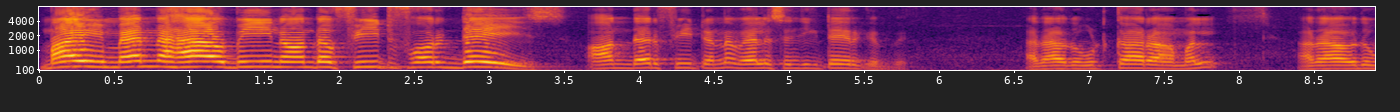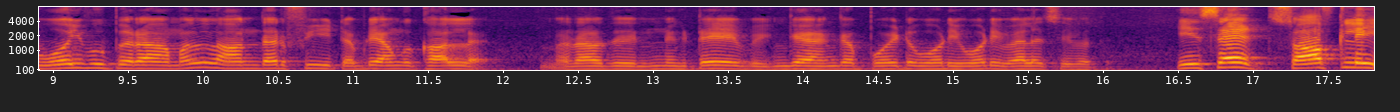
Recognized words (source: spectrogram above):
my men have been on the feet for days on their feet என்ன வேலை செஞ்சுக்கிட்டே இருக்குது அதாவது உட்காராமல் அதாவது ஓய்வு பெறாமல் ஆன் தர் ஃபீட் அப்படி அவங்க காலில் அதாவது நின்றுக்கிட்டே இங்கே அங்கே போயிட்டு ஓடி ஓடி வேலை செய்வது. He said softly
